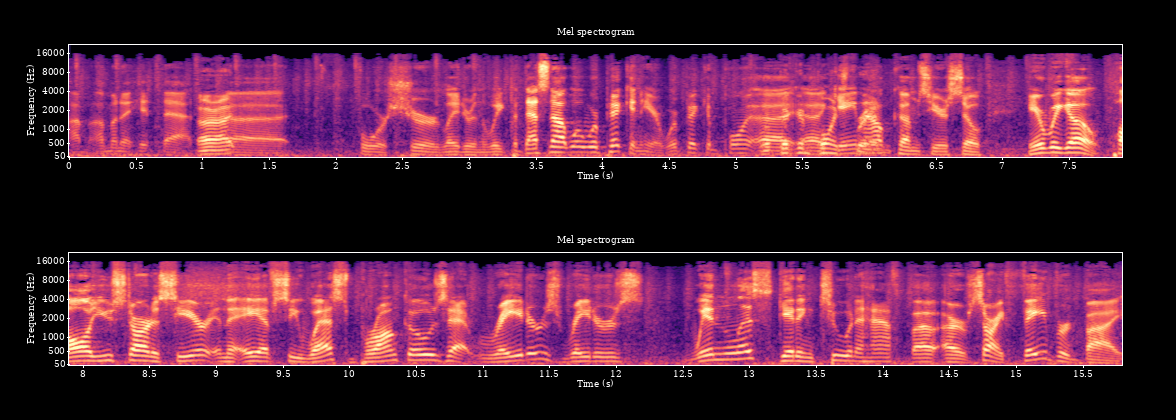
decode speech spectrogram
I'm, I'm going to hit that. All right. Uh, for sure later in the week. But that's not what we're picking here. We're picking point, we're picking uh, game spread. outcomes here. So here we go. Paul, you start us here in the AFC West. Broncos at Raiders. Raiders winless, getting two and a half, uh, or sorry, favored by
